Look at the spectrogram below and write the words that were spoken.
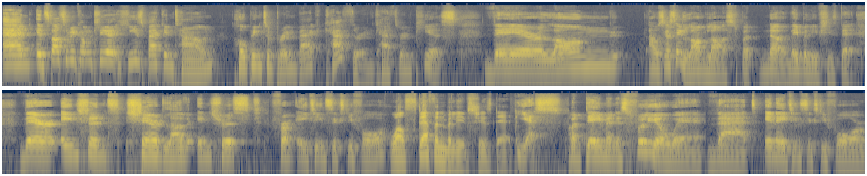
And it starts to become clear he's back in town, hoping to bring back Katherine, Katherine Pierce. Their long. I was gonna say long lost, but no, they believe she's dead. Their ancient shared love interest from 1864. well, Stefan believes she's dead. Yes, but Damon is fully aware that in 1864,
